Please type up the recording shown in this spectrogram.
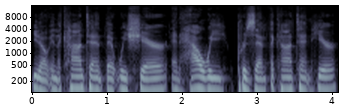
you know, in the content that we share and how we present the content here.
